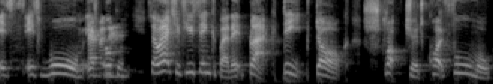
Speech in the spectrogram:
it's it's warm. It's welcome. So actually, if you think about it, black, deep, dark, structured, quite formal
